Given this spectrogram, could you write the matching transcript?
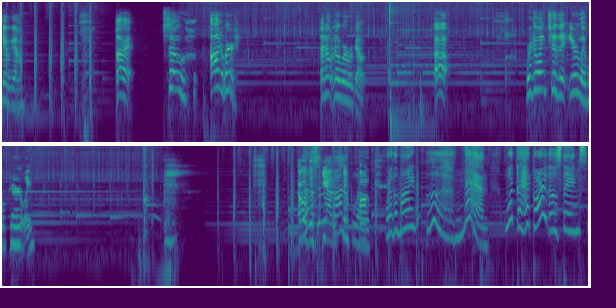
there we go. All right, so onward. I don't know where we're going. Oh, we're going to the earlobe apparently. The this yeah, the symphonic symphon- lobe, where the mind. Ugh, man, what the heck are those things?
